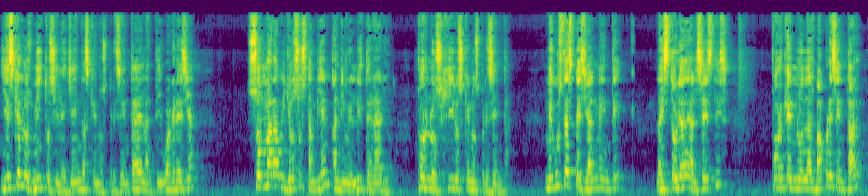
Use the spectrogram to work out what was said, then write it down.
Y es que los mitos y leyendas que nos presenta de la antigua Grecia son maravillosos también a nivel literario, por los giros que nos presenta. Me gusta especialmente la historia de Alcestis porque nos las va a presentar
